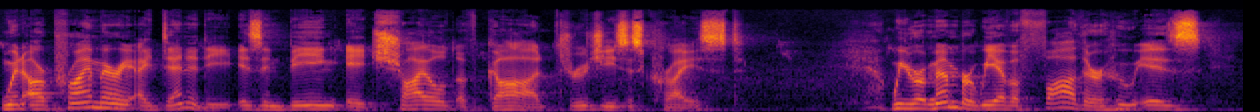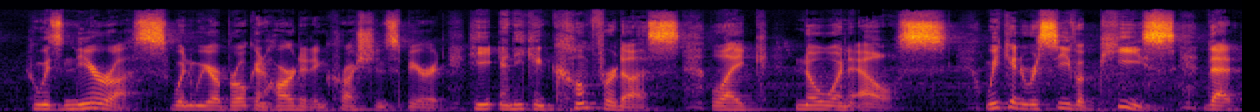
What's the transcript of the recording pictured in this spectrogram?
When our primary identity is in being a child of God through Jesus Christ, we remember we have a Father who is, who is near us when we are brokenhearted and crushed in spirit. He, and He can comfort us like no one else. We can receive a peace that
